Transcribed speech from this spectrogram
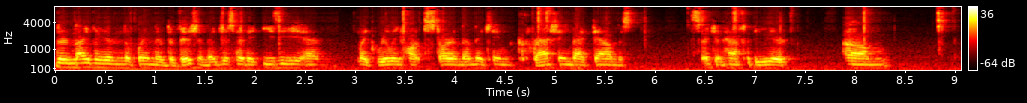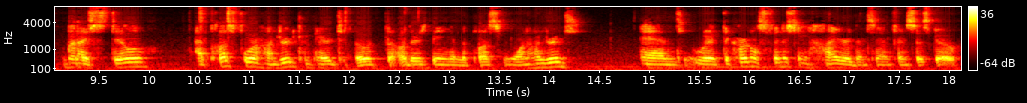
they're not even going to end in their division. They just had an easy and like really hot start, and then they came crashing back down this second half of the year." Um, but I still at plus four hundred compared to both the others being in the plus plus one hundreds and with the Cardinals finishing higher than San Francisco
